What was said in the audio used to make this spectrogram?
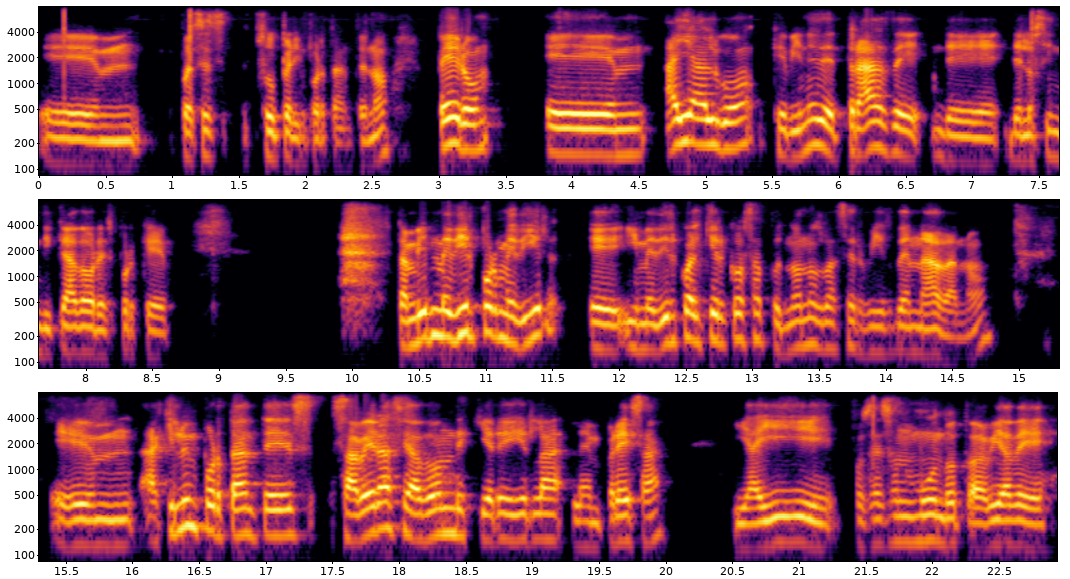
em, pues es súper importante, ¿no? Pero em, hay algo que viene detrás de, de, los indicadores, porque también medir por medir eh, y medir cualquier cosa, pues no nos va a servir de nada, ¿no? Em, aquí lo importante es saber hacia dónde quiere ir la, empresa y ahí pues es un mundo todavía de,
